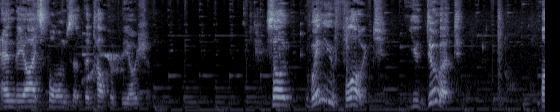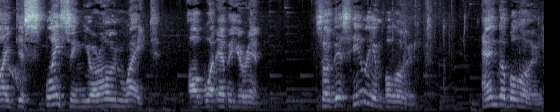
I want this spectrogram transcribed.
and the ice forms at the top of the ocean. So when you float, you do it by displacing your own weight of whatever you're in. So this helium balloon and the balloon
